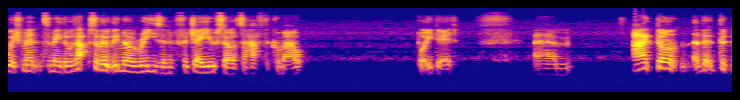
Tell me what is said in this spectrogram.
which meant to me there was absolutely no reason for Jey Uso to have to come out, but he did. Um, I don't. The, the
